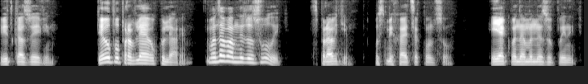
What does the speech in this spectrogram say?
відказує він. Тео поправляє окуляри. Вона вам не дозволить. Справді, усміхається консул. Як вона мене зупинить?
